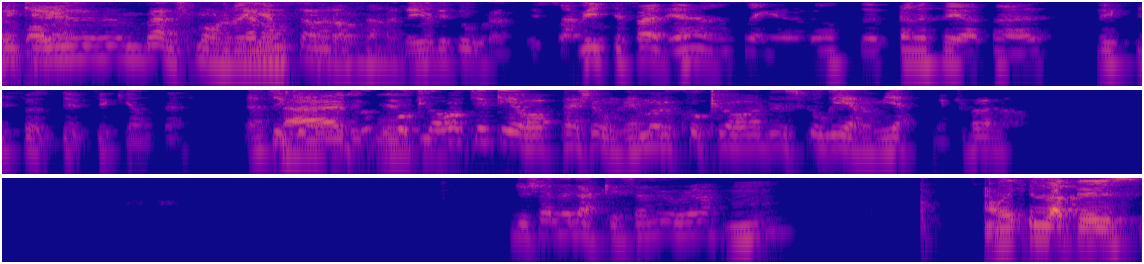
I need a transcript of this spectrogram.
Vi kan ju benchmarka dem sen då, men det är ju lite orättvist. Vi är inte färdiga här än så länge. Vi har inte penetrerat den här riktigt fullt ut tycker jag inte. Jag tycker, Nej, choklad tycker jag personligen, mörk choklad slog igenom jättemycket på denna. Du känner lakrits, eller hur? Mm. Lite lakrits.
